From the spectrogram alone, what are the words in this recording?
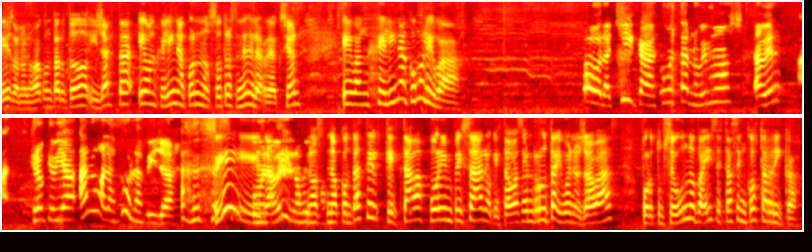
ella nos lo va a contar todo y ya está Evangelina con nosotros en Desde la Redacción. Evangelina, ¿cómo le va? Hola chicas, ¿cómo están? Nos vimos, a ver, creo que había, ah no, a las dos las villas. Sí. Como en abril nos vimos. Nos, contaste que estabas por empezar o que estabas en ruta y bueno, ya vas por tu segundo país, estás en Costa Rica.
